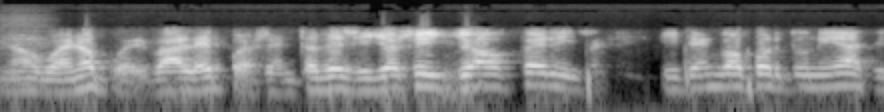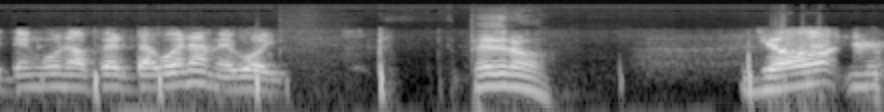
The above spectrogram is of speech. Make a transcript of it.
No, bueno, pues vale, pues entonces si yo soy Joao Félix y tengo oportunidad y tengo una oferta buena, me voy. Pedro, Yo, no-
